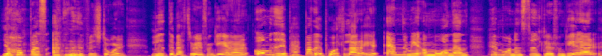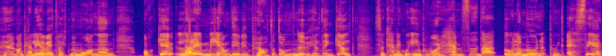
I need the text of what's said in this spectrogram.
Jag hoppas att ni förstår lite bättre hur det fungerar. Om ni är peppade på att lära er ännu mer om månen, hur månens cykler fungerar, hur man kan leva i takt med månen och eh, lära er mer om det vi pratat om nu helt enkelt så kan ni gå in på vår hemsida ulamoon.se,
